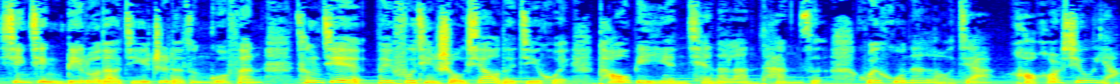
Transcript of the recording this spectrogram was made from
心情低落到极致的曾国藩，曾借为父亲守孝的机会，逃避眼前的烂摊子，回湖南老家好好休养，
